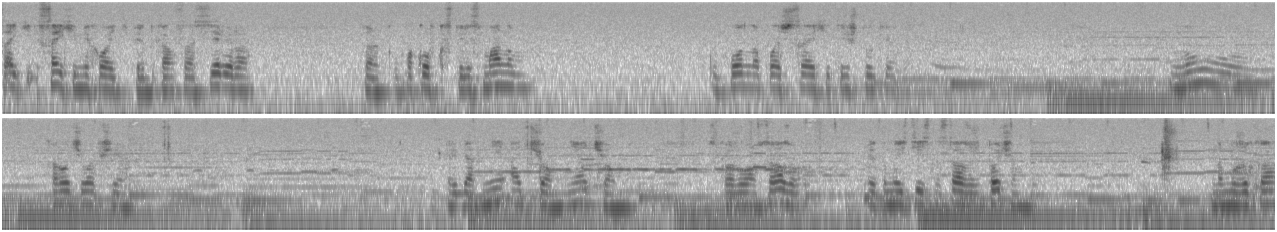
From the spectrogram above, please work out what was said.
Сайки, сайхи хватит теперь до конца сервера. Так, упаковка с талисманом. Купон на плащ Сайхи три штуки. Ну, короче, вообще. Ребят, ни о чем, ни о чем. Скажу вам сразу. Это мы, естественно, сразу же точим на мужика.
